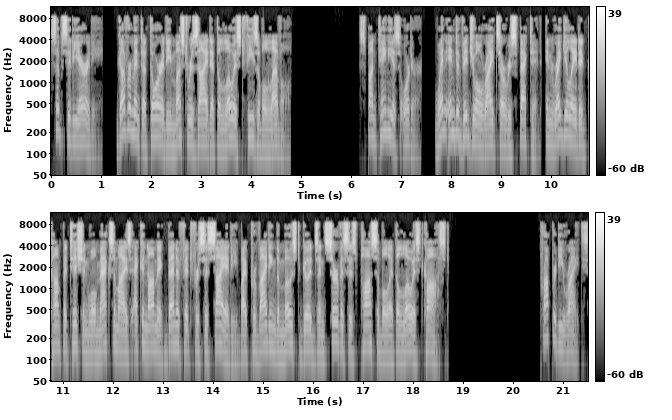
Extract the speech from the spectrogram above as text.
Subsidiarity. Government authority must reside at the lowest feasible level. Spontaneous order. When individual rights are respected, unregulated competition will maximize economic benefit for society by providing the most goods and services possible at the lowest cost. Property rights.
